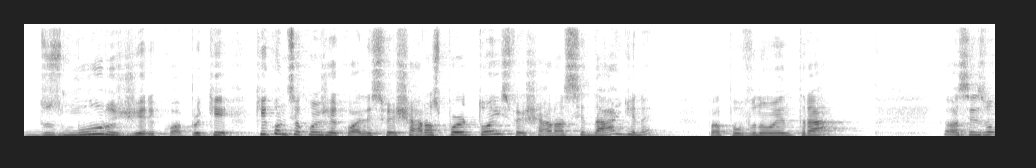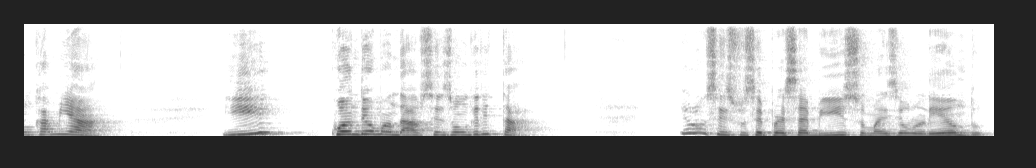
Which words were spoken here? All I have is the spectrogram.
dos muros de Jericó. Porque o que aconteceu com Jericó? Eles fecharam os portões, fecharam a cidade, né? Para o povo não entrar. vocês vão caminhar. E quando eu mandar, vocês vão gritar. Eu não sei se você percebe isso, mas eu lendo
